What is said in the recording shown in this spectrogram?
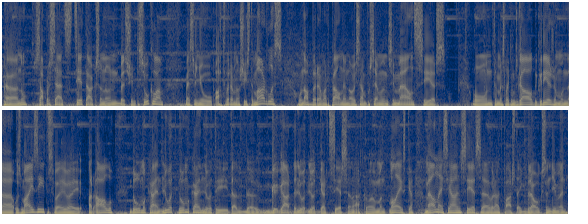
Uh, nu, saprasēts, cietāks un, un bez šīm sūklām. Mēs viņu atveram no šīs te marles un apberam ar pelniem no visām pusēm. Mums ir melns siers. Un tad mēs liekam uz galda, griežam un uh, uz maizītes vai, vai ar alu. Dūmakaini, ļoti dūmakaini, ļoti tāda uh, garda, ļoti, ļoti garda siers sanāk. Un Man, man liekas, ka melnais Jānis siers uh, varētu pārsteigt draugus un ģimeni.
